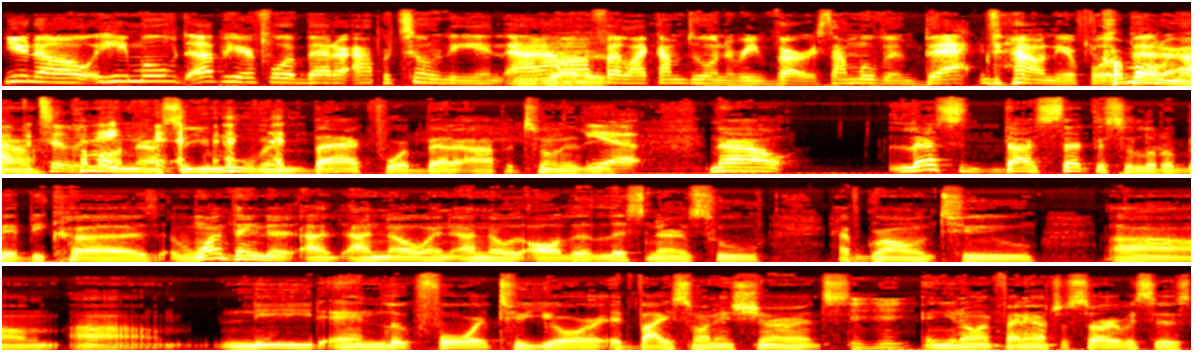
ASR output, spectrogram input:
you know he moved up here for a better opportunity, and I Right. feel like I'm doing the reverse. I'm moving back down there for Come a better on now, opportunity. come on now. So you're moving back for a better opportunity. Yep. Now, let's dissect this a little bit because one thing that I, I know, and I know all the listeners who have grown to um, um, need and look forward to your advice on insurance and you know and financial services.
